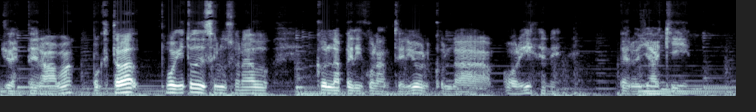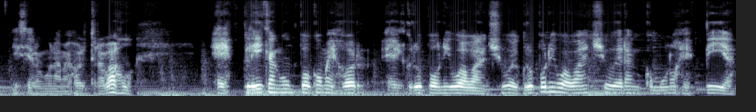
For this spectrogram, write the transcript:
yo esperaba, porque estaba un poquito desilusionado con la película anterior, con la Orígenes, pero ya aquí hicieron un mejor trabajo. Explican un poco mejor el grupo Oniwabanshu. El grupo Oniwabanshu eran como unos espías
